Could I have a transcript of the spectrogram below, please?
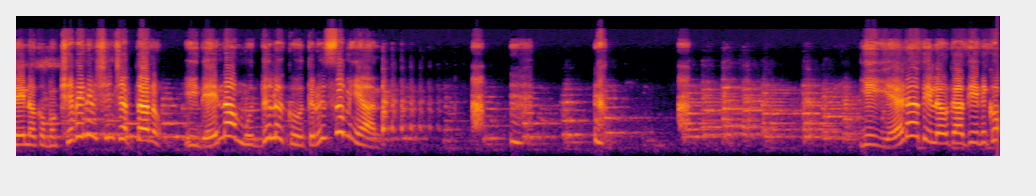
నేను ఒక ముఖ్యమైన విషయం చెప్తాను. ఇదే నా ముద్దుల కూతురు సుమియాన్. ఈ ఏడాదిలోగా దీనికో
